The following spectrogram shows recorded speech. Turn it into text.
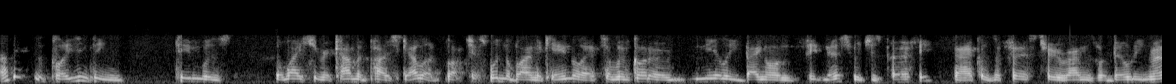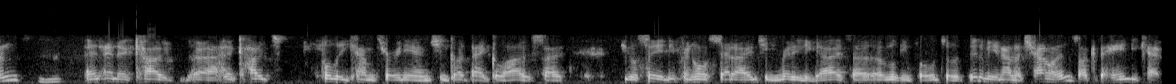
I think the pleasing thing, Tim, was the way she recovered post Gallop. Like, just wouldn't have blown the candle out. So we've got her nearly bang on fitness, which is perfect because the first two runs were building runs, and, and her coat, uh, her coat's fully come through now, and she's got that glow. So you'll see a different horse Saturday, and she's ready to go. So I'm looking forward to it. It'll be another challenge, like the handicap,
